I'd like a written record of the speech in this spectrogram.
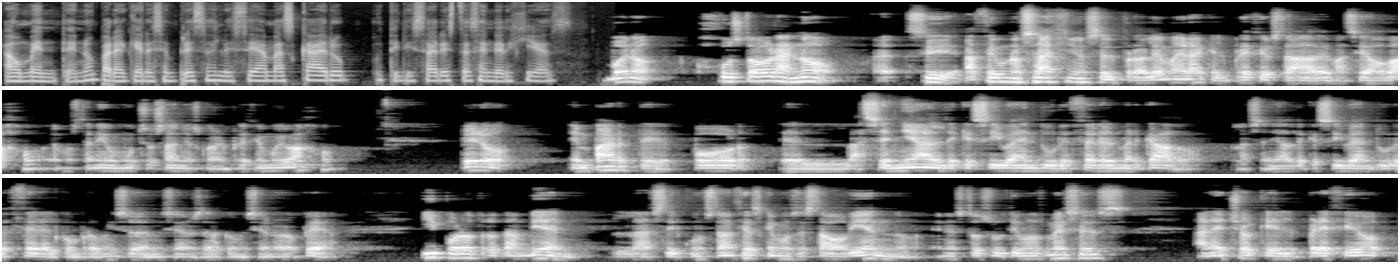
aumente, ¿no? Para que a las empresas les sea más caro utilizar estas energías. Bueno, justo ahora no. Eh, sí, hace unos años el problema era que el precio estaba demasiado bajo. Hemos tenido muchos años con el precio muy bajo. Pero en parte por la señal de que se iba a endurecer el mercado, la señal de que se iba a endurecer el compromiso de emisiones de la Comisión Europea, y por otro también las circunstancias que hemos estado viendo en estos últimos meses han hecho que el precio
